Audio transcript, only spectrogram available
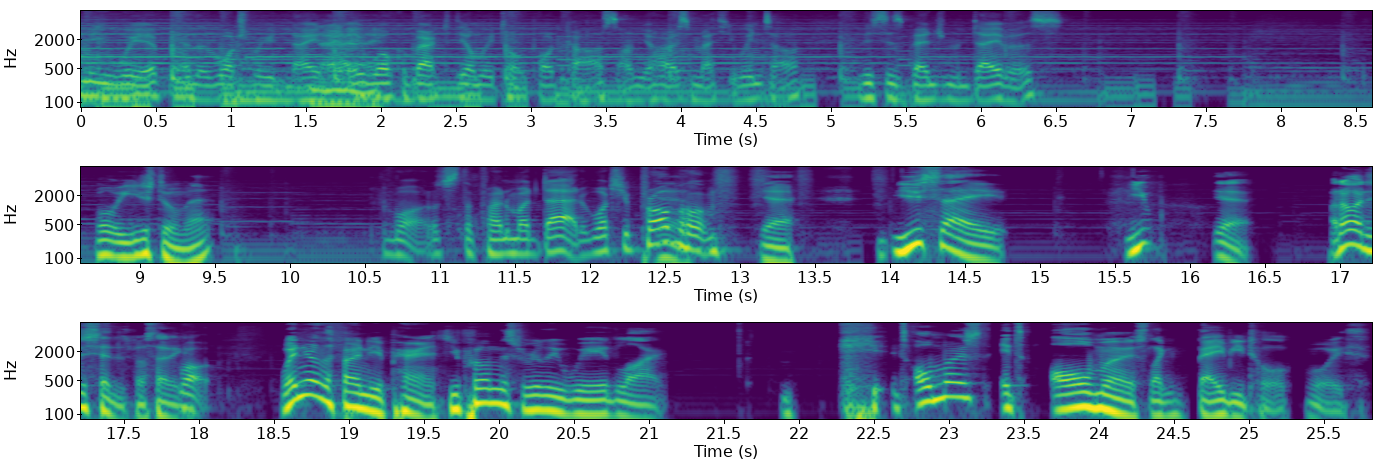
Me Whip and then Watch Me Nay Nay Nay. Welcome back to the On We Talk podcast. I'm your host, Matthew Winter. This is Benjamin Davis. What were you just doing, Matt? What? It's just the phone of my dad. What's your problem? Yeah. You say, you, yeah. I know I just said this, but I'll say it again. What? When you're on the phone to your parents, you put on this really weird, like, it's almost, it's almost like baby talk voice.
